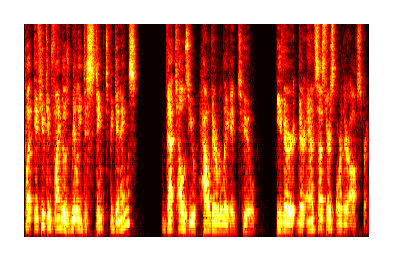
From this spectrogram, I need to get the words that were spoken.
But if you can find those really distinct beginnings, that tells you how they're related to either their ancestors or their offspring.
